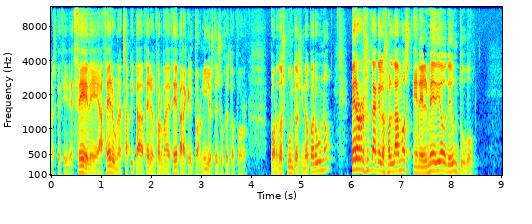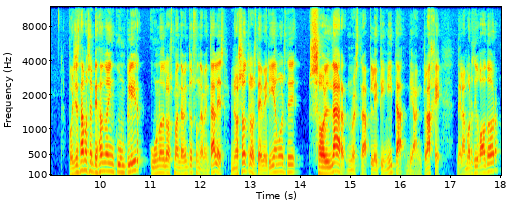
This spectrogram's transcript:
especie de C de acero, una chapita de acero en forma de C para que el tornillo esté sujeto por, por dos puntos y no por uno, pero resulta que lo soldamos en el medio de un tubo pues ya estamos empezando a incumplir uno de los mandamientos fundamentales. Nosotros deberíamos de soldar nuestra pletinita de anclaje del amortiguador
